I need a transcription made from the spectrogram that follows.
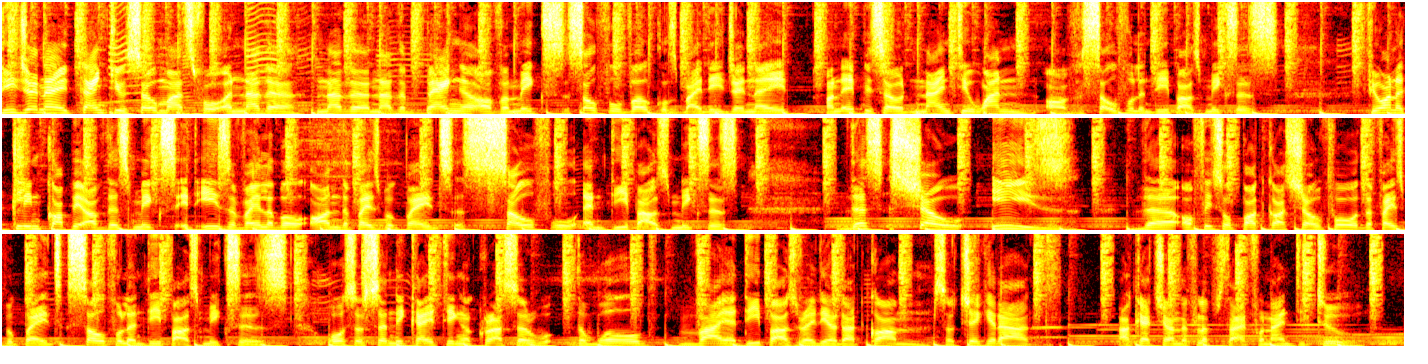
DJ Nate, thank you so much for another, another, another banger of a mix. Soulful vocals by DJ Nate on episode 91 of Soulful and Deep House Mixes. If you want a clean copy of this mix, it is available on the Facebook page Soulful and Deep House Mixes. This show is the official podcast show for the Facebook page Soulful and Deep House Mixes, also syndicating across the world via deephouseradio.com. So check it out. I'll catch you on the flip side for 92.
